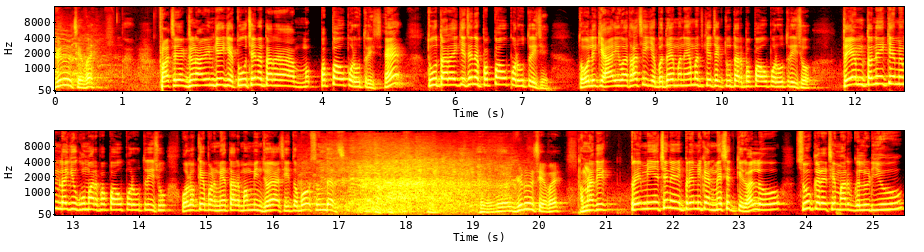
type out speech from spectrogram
ગીરું છે ભાઈ. પાછો એક જણ આવીને કહે કે તું છે ને તારા પપ્પા ઉપર ઉતરીશ હે? તું તારા કે છે ને પપ્પા ઉપર ઉતરી છે. તો ઓલી કે હા એ વાત સાચી કે બધાય મને એમ જ કહે છે કે તું તારા પપ્પા ઉપર ઉતરી છો. તેમ તને કેમ એમ લાગ્યું કે હું મારા પપ્પા ઉપર ઉતરી છું? ઓલો કે પણ મેં તારા મમ્મીને જોયા છે એ તો બહુ સુંદર છે. ગુરુ છે ભાઈ. હમણાંથી પ્રેમીએ છે ને એની પ્રેમિકાને મેસેજ કર્યો હલો શું કરે છે મારું ગલુડિયું?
